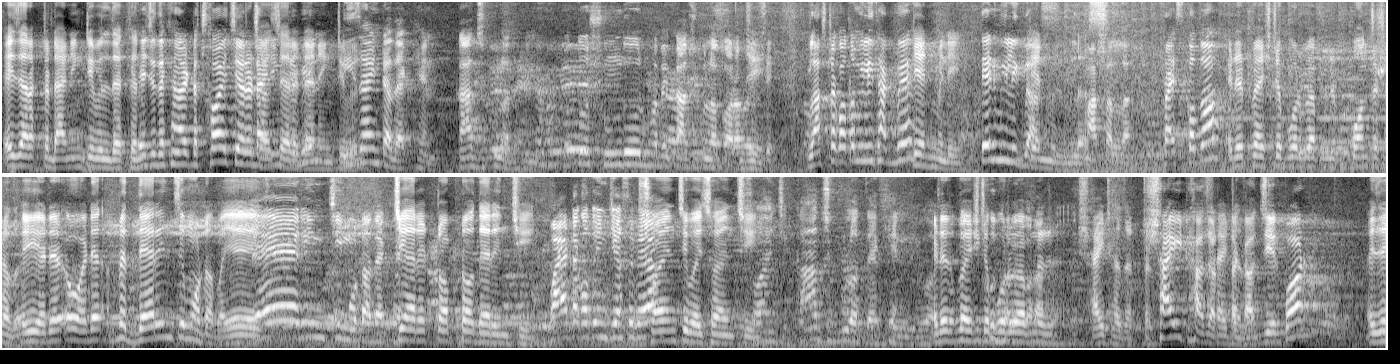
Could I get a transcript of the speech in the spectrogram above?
এই যে একটা ডাইনিং টেবিল দেখেন। এই যে দেখেন একটা ছয় চেয়ারের ডাইনিং টেবিল। dining table। ডিজাইনটা দেখেন কাজগুলো দেখেন কত সুন্দরভাবে কাজগুলো করা হয়েছে। গ্লাসটা কত মিলি থাকবে? Ten milli. Ten milli glass. 10 milli glass। মাশাআল্লাহ। প্রাইস কত? এটার প্রাইসটা পড়বে আপনার পঞ্চাশ হাজার। এই এটা ও এটা আপনার দেড় ইঞ্চি মোটা ভাই এই। দেড় ইঞ্চি মোটা দেখেন। চেয়ারের টপটাও দেড় ইঞ্চি। পায়াটা কত ইঞ্চি আছে ভাইয়া? ছয় ইঞ্চি বাই ছয় ইঞ্চি। ছয় ইঞ্চি। কাজগুলো দেখেন এটার প্রাইসটা পড়বে আপনার ষাট হাজার টাকা। ষাট হাজার 60,000 টাকা। এরপর? এই যে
